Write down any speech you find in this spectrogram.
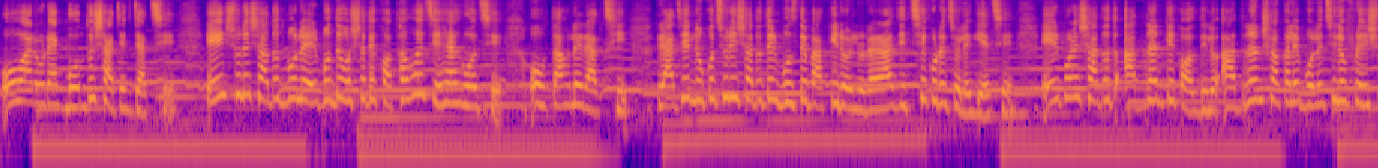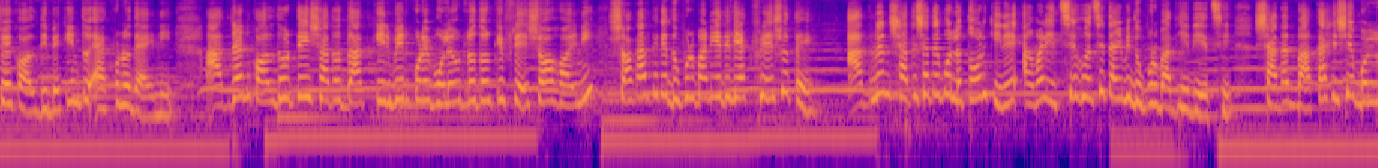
ও আর ওর এক বন্ধু সাজেক যাচ্ছে। এই শুনে সাদত বলল, এর মধ্যে ওর সাথে কথা হয়েছে? হ্যাঁ হয়েছে। ও তাহলে রাখছি। রাজের লুকোচুরি সাদতের বুঝতে বাকি রইল না। রাজ ইচ্ছে করে চলে গিয়েছে। এরপরে সাদত আদনানকে কল দিল। আদনান সকালে বলেছিল, ফ্রেশ হয়ে কল দিবে। কিন্তু এখনও দেয়নি। আদনান কল ধরতেই সাদত দাঁত কিরবির করে বলে উঠল, তোর কি ফ্রেশ হওয়া হয়নি? সকাল থেকে দুপুর বানিয়ে দিলি এক ফ্রেশ হতে? আদনান সাথে সাথে বলল, তোর কি রে? আমার ইচ্ছে হয়েছে তাই আমি দুপুর বাঁধিয়ে দিয়েছি। সাদাত বাঁকা হেসে বলল,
